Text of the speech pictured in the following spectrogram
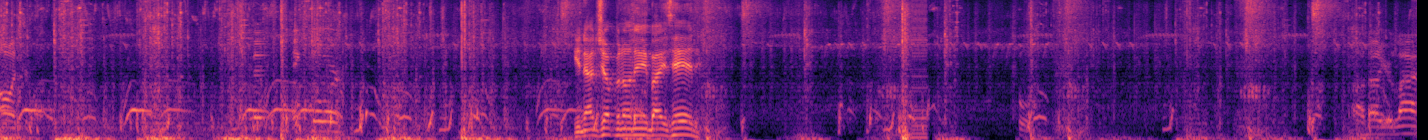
Oh, it's door. You're not jumping on anybody's head. cool. Oh no, you're one.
